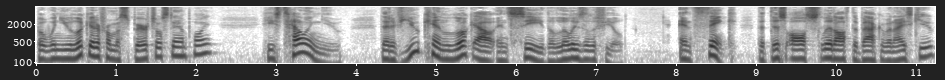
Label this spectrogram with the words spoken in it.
But when you look at it from a spiritual standpoint, he's telling you that if you can look out and see the lilies of the field and think that this all slid off the back of an ice cube,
